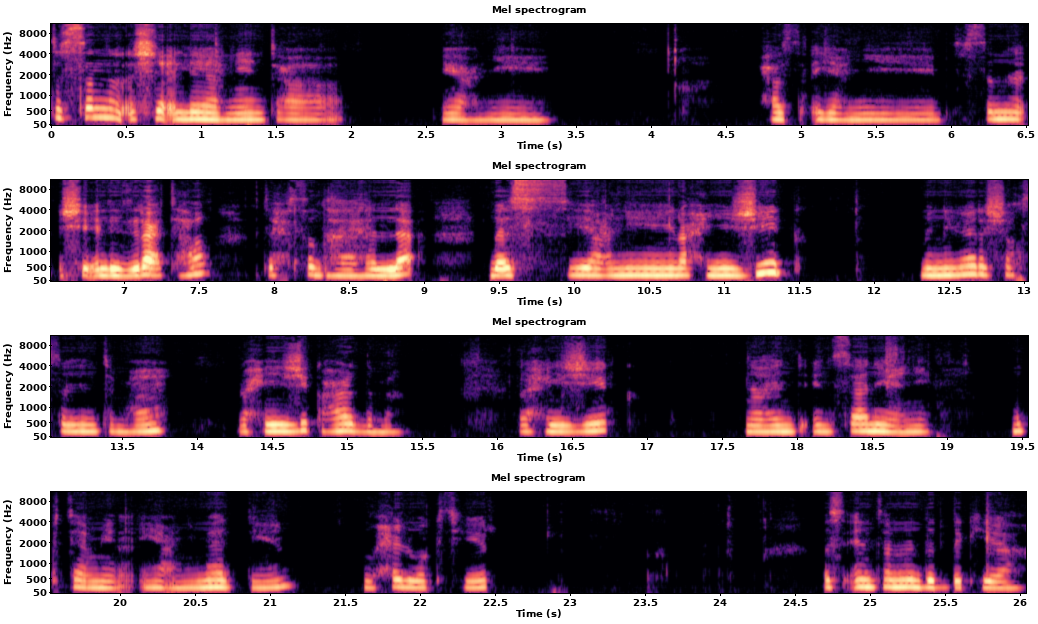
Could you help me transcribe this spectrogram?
تستنى الأشياء اللي يعني انت يعني حس يعني بتستنى الأشياء اللي زرعتها تحصدها هلأ بس يعني راح يجيك من غير الشخص اللي انت معاه راح يجيك عرض ما. راح يجيك عند إنسان يعني مكتمل يعني ماديا وحلوة كتير. بس انت ما بدك إياه.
